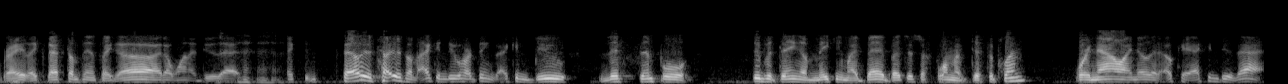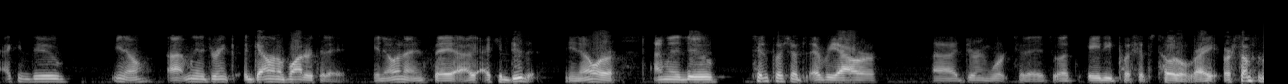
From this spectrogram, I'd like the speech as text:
right? Like that's something that's like, oh, I don't want to do that. like, tell, tell yourself, I can do hard things. I can do this simple, stupid thing of making my bed, but it's just a form of discipline. Where now I know that okay, I can do that. I can do, you know, I'm going to drink a gallon of water today, you know, and I say I, I can do this, you know, or I'm going to do 10 push-ups every hour uh, during work today, so that's 80 push-ups total, right? Or something,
